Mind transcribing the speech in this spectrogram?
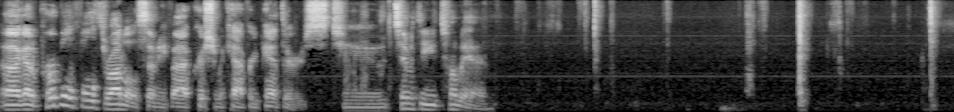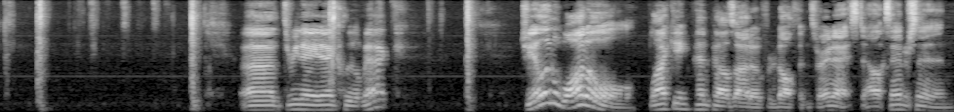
I uh, got a purple full throttle 75 Christian McCaffrey Panthers to Timothy Toman. Uh, 399 Khalil Mack. Jaylen Waddle, Black Ink Pen Pals Auto for Dolphins. Very nice. To Alex Anderson.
